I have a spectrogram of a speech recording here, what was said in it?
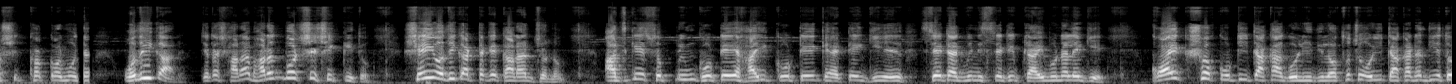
অশিক্ষক কর্মচারী, অধিকার, যেটা সারা ভারতবর্ষে স্বীকৃত, সেই অধিকারটাকে কাড়ার জন্য আজকে সুপ্রিম কোর্টে, হাইকোর্টে, ক্যাটে গিয়ে স্টেট অ্যাডমিনিস্ট্রেটিভ ট্রাইব্যুনালে গিয়ে কয়েকশো কোটি টাকা গলিয়ে দিল, অথচ ওই টাকাটা দিয়ে তো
